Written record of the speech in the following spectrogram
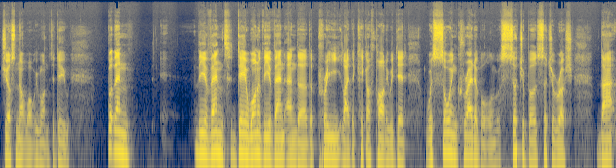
just not what we wanted to do. But then the event, day one of the event, and the the pre like the kickoff party we did was so incredible and was such a buzz, such a rush that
